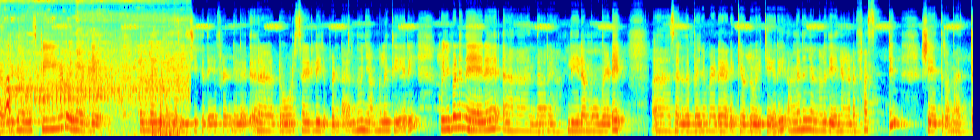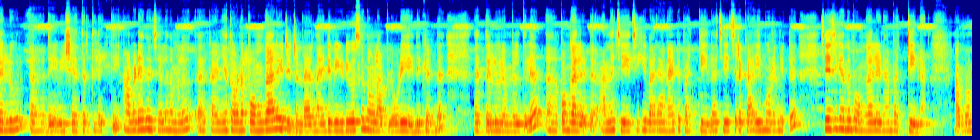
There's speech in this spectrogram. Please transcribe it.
യാത്രയ്ക്ക് നല്ല സ്പീഡുള്ള വണ്ടിയായിരുന്നു. എന്തായാലും ഈ ചേച്ചിയൊക്കെ ഇതേ ഫ്രണ്ടിൽ ഡോർ സൈഡിൽ ഇരിപ്പുണ്ടായിരുന്നു. ഞങ്ങളും കയറി കുഞ്ഞിപ്പണി നേരെ എന്താ പറയുക ലീലമ്മൂമ്മയുടെയും സരിതപ്പെരുമയുടെ ഇടയ്ക്കോട്ട് പോയി കയറി അങ്ങനെ ഞങ്ങൾ ഇതേ ഞങ്ങളുടെ ഫസ്റ്റ് ക്ഷേത്രം അത്തല്ലൂർ ദേവീ ക്ഷേത്രത്തിലെത്തി. അവിടെ എന്ന് വെച്ചാൽ നമ്മൾ കഴിഞ്ഞ തവണ പൊങ്കാല ഇട്ടിട്ടുണ്ടായിരുന്നു. അതിന്റെ വീഡിയോസ് നമ്മൾ അപ്ലോഡ് ചെയ്തിട്ടുണ്ട്. നെത്തല്ലൂർ അമ്പലത്തിൽ പൊങ്കാല ഇട്ട്. അന്ന് ചേച്ചിക്ക് വരാനായിട്ട് പറ്റിയില്ല. ചേച്ചിയുടെ കൈ മുറിഞ്ഞിട്ട് ചേച്ചിക്ക് അന്ന് പൊങ്കാല ഇടാൻ പറ്റിയില്ല. അപ്പം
